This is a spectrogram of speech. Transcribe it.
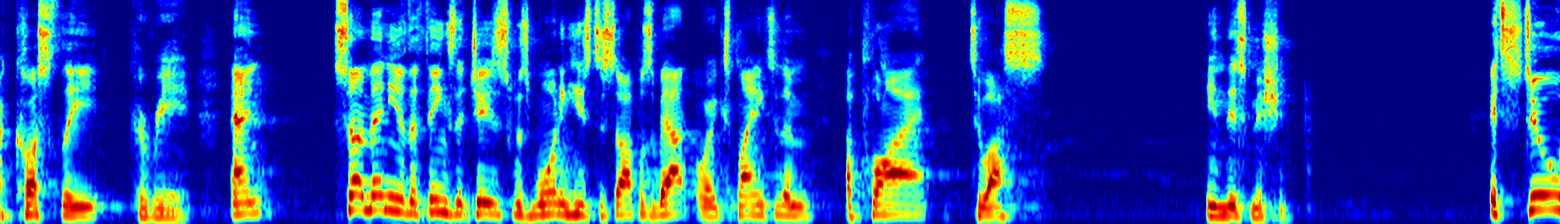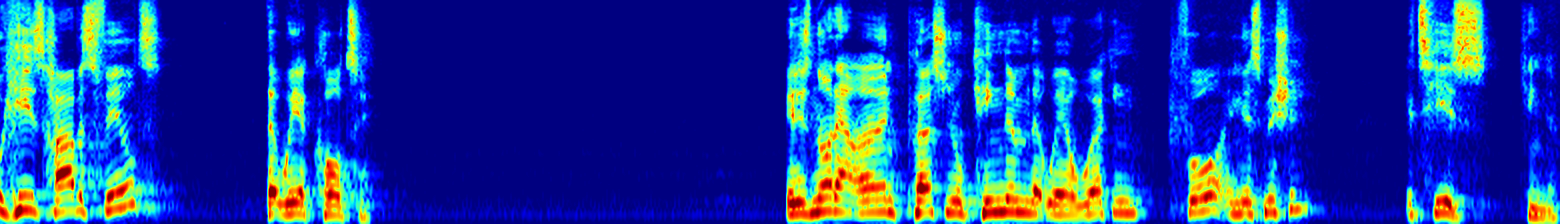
a costly career. And so many of the things that Jesus was warning his disciples about or explaining to them apply to us in this mission. It's still his harvest fields that we are called to. It is not our own personal kingdom that we are working for in this mission, it's His kingdom.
